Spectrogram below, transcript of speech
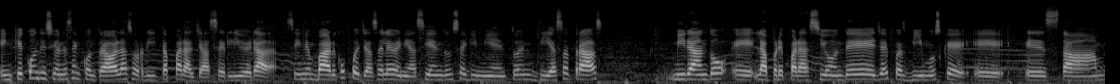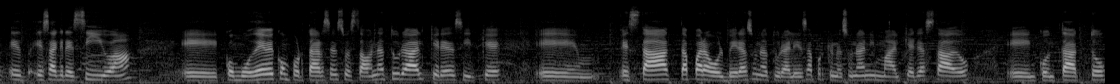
en qué condiciones se encontraba la zorrita para ya ser liberada. Sin embargo, pues ya se le venía haciendo un seguimiento en días atrás mirando eh, la preparación de ella y pues vimos que eh, está, es, agresiva, eh, como debe comportarse en su estado natural, quiere decir que está apta para volver a su naturaleza porque no es un animal que haya estado en contacto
